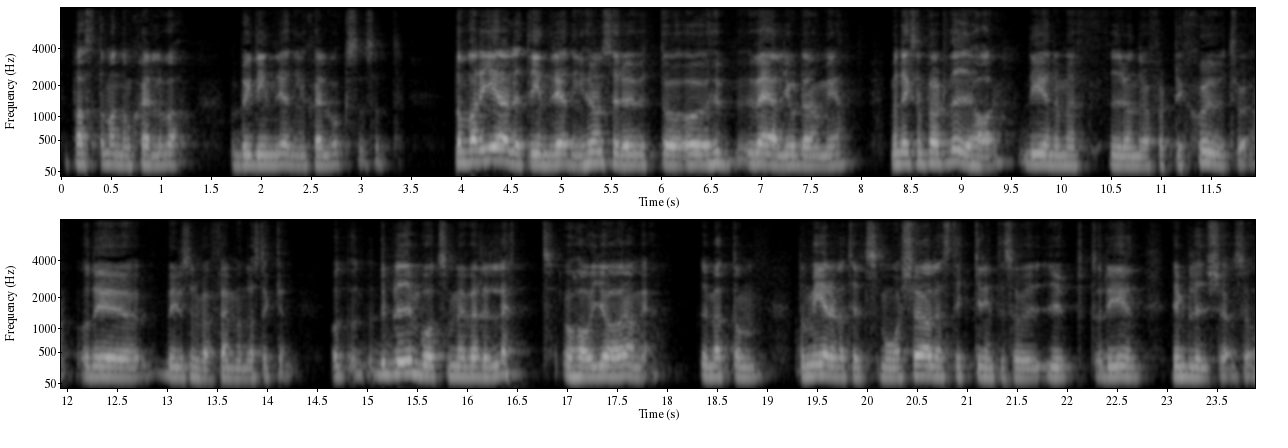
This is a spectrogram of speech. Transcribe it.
Så plastade man dem själva. Och byggde inredningen själv också. Så att de varierar lite i inredning, hur de ser ut och, och hur välgjorda de är. Men det exemplaret vi har, det är nummer 447 tror jag. Och det byggdes ungefär 500 stycken. Och det blir en båt som är väldigt lätt att ha att göra med. I och med att de, de är relativt små. Kölen sticker inte så djupt. Och det är, en- det är en blyköl. Så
